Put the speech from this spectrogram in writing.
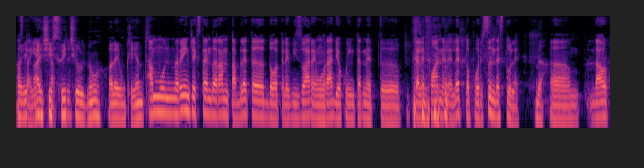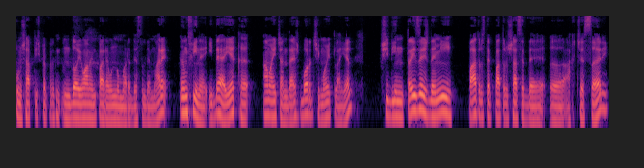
asta ai, e. Ai și switch-ul, nu? Ăla e un client? Am un range extender, am tabletă, două televizoare, un radio cu internet, uh, telefoanele, laptopuri, sunt destule. Da. Uh, dar oricum 17 în doi oameni pare un număr destul de mare. În fine, ideea e că am aici în dashboard și mă uit la el și din 30.446 de uh, accesări,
